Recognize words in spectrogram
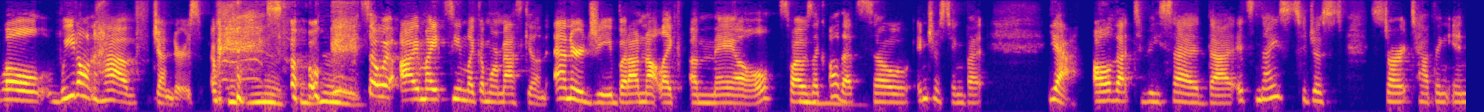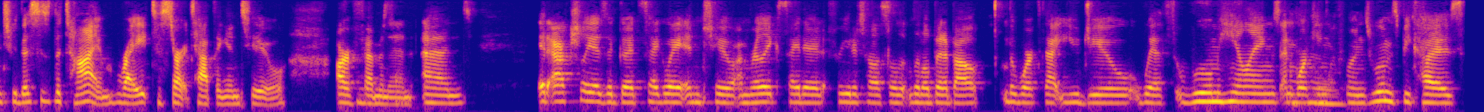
well, we don't have genders. Mhm, so, mhm. so I might seem like a more masculine energy, but I'm not like a male. So I was like, oh, Mhm. that's so interesting. But yeah, all of that to be said, that it's nice to just start tapping into this is the time, right? To start tapping into 100%. feminine. And it actually is a good segue into i'm really excited for you to tell us a little bit about the work that you do with womb healings and working with women's wombs because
